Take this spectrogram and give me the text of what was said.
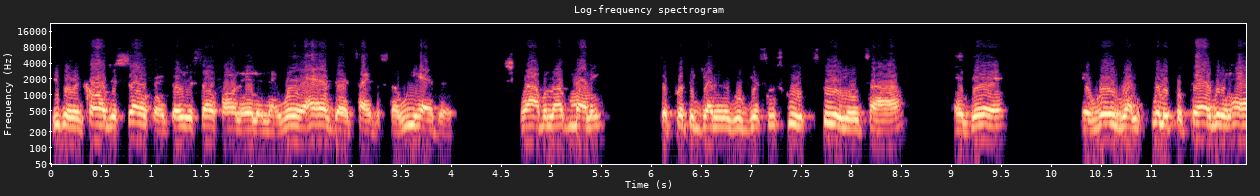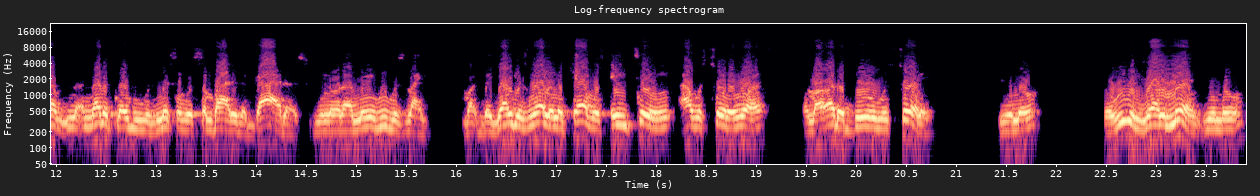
You can record yourself and throw yourself on the internet. We didn't have that type of stuff. We had to scrabble up money to put together to go get some school, studio time, and then if we wasn't fully prepared, we didn't have another thing we was missing was somebody to guide us. You know what I mean? We was like my, the youngest one in the camp was 18, I was 21, and my other dude was 20. You know, so we was young men. You know,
